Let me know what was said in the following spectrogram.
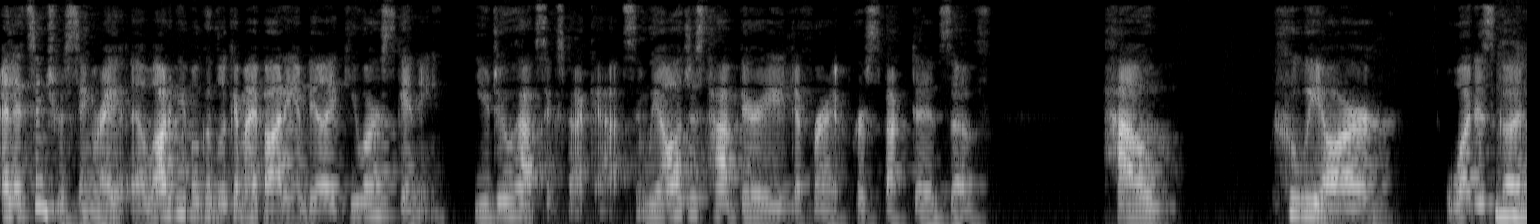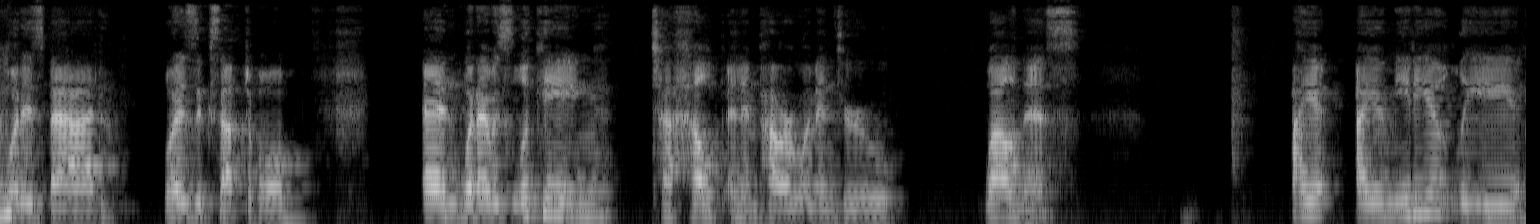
And it's interesting, right? A lot of people could look at my body and be like, you are skinny. You do have six pack abs. And we all just have very different perspectives of how, who we are, what is good, Mhm. what is bad, what is acceptable. And when I was looking to help and empower women through wellness, I I immediately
